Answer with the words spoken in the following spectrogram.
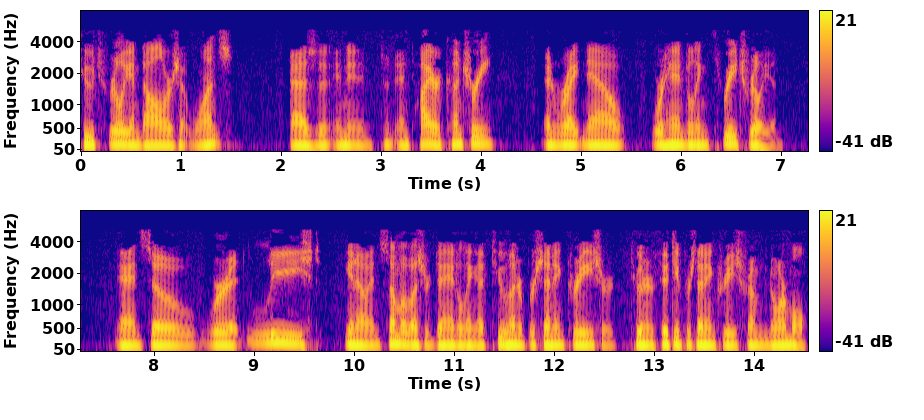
two trillion dollars at once as an, an, an entire country, and right now we're handling three trillion. And so we're at least, you know, and some of us are handling a 200% increase or 250% increase from normal.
